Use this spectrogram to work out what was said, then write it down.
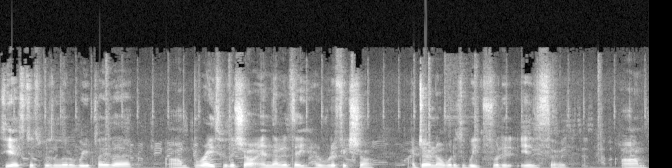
So yes, just with a little replay there. Um, brace with a shot, and that is a horrific shot. I don't know what his weak foot it is, so um,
